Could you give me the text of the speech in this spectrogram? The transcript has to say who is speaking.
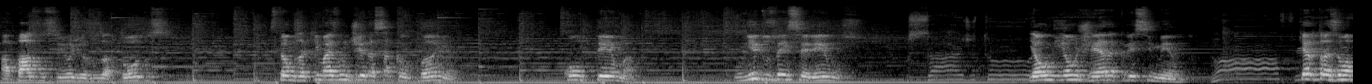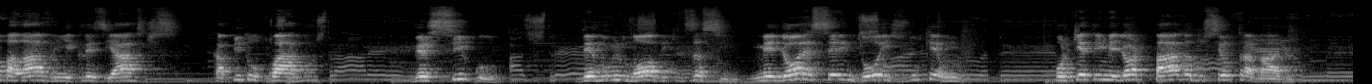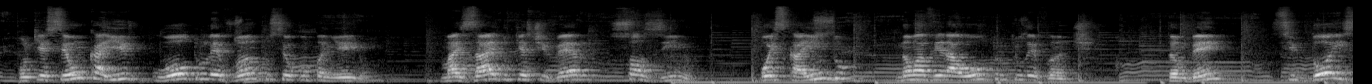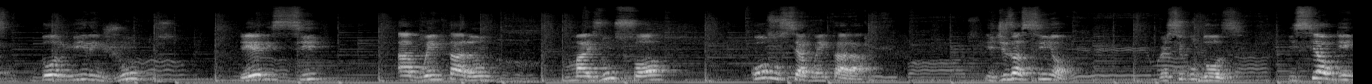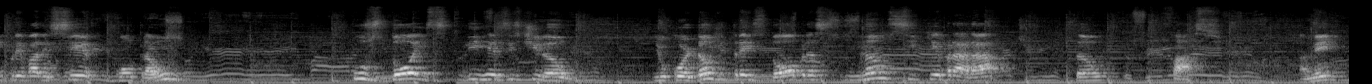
Speaker 1: A paz do Senhor Jesus a todos. Estamos aqui mais um dia dessa campanha com o tema Unidos venceremos e a união gera crescimento. Quero trazer uma palavra em Eclesiastes, capítulo 4, versículo de número 9, que diz assim: Melhor é serem dois do que um, porque tem melhor paga do seu trabalho. Porque se um cair, o outro levanta o seu companheiro. Mas ai do que estiver sozinho, pois caindo não haverá outro que o levante. Também, se dois dormirem juntos, eles se aguentarão, mas um só, como se aguentará? E diz assim, ó, versículo 12: E se alguém prevalecer contra um, os dois lhe resistirão, e o cordão de três dobras não se quebrará tão fácil. Amém?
